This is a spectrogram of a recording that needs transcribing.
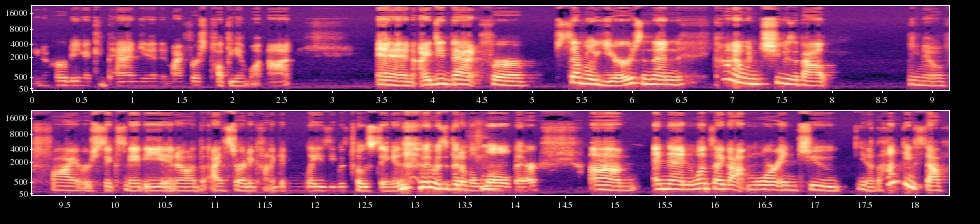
you know, her being a companion and my first puppy and whatnot. And I did that for several years. And then kind of when she was about you know, five or six, maybe, you know, I started kind of getting lazy with posting and there was a bit of a hmm. lull there. Um, and then once I got more into, you know, the hunting stuff,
